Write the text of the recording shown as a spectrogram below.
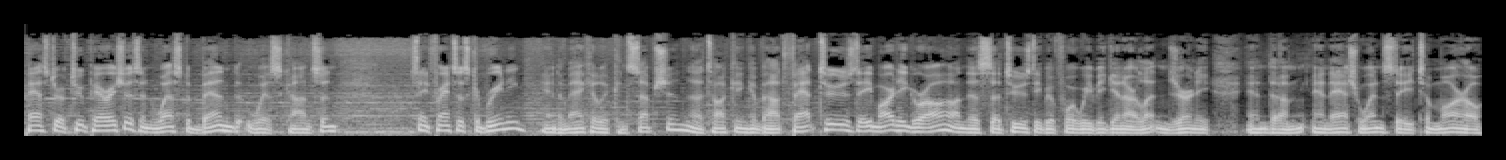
pastor of two parishes in West Bend, Wisconsin. St. Francis Cabrini and Immaculate Conception, uh, talking about Fat Tuesday, Mardi Gras on this uh, Tuesday before we begin our Lenten journey, and um, and Ash Wednesday tomorrow.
